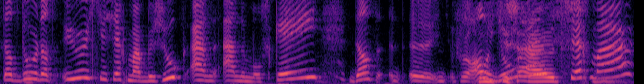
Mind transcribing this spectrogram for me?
dat door dat uurtje zeg maar bezoek aan, aan de moskee, dat eh, vooral Schoentjes jongens uit. zeg maar,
